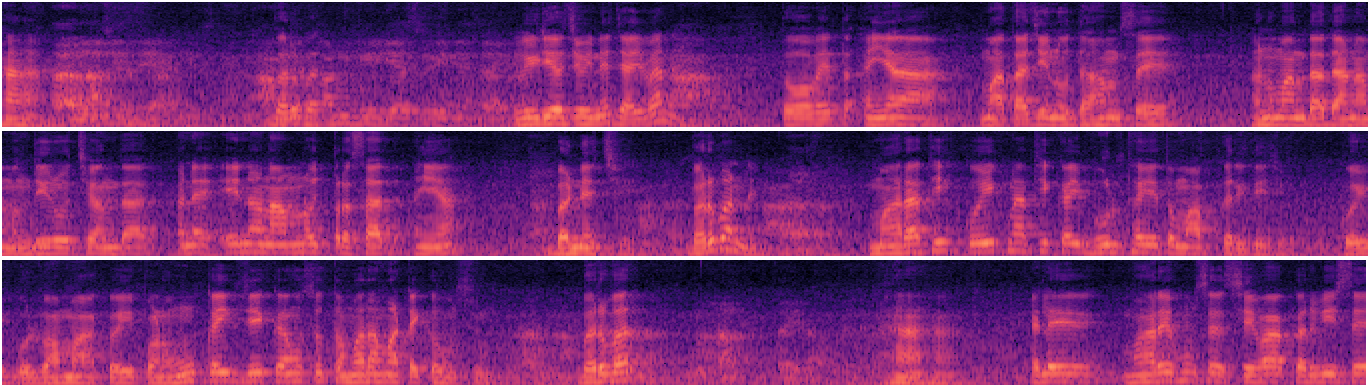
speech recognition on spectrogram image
હા. બરોબર. વીડિયો જોઈને જ આવ્યા. ને? તો હવે તો અહીંયા માતાજીનું ધામ છે હનુમાન દાદાના મંદિરો છે અંદર અને એના નામનો જ પ્રસાદ અહીંયા બને છે. બરાબર ને. મારાથી કોઈકનાથી કંઈ ભૂલ થઈ તો માફ કરી દેજો. કોઈ બોલવામાં કોઈ પણ હું કંઈક જે કહું છું તમારા માટે કહું છું. બરાબર? હા. હા. એટલે મારે શું છે સેવા કરવી છે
